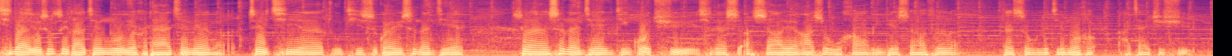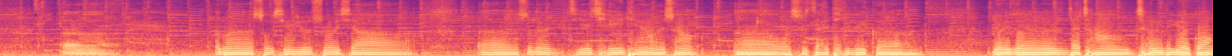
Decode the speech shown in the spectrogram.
期的优秀隧道节目又和大家见面了。这一期的，主题是关于圣诞节。虽然圣诞节已经过去，现在是二十二月二十五号零点十二分了，但是我们的节目还还在继续。呃，那么首先就说一下，呃，圣诞节前一天晚上，呃，我是在听那个有一个人在唱《城里的月光》，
